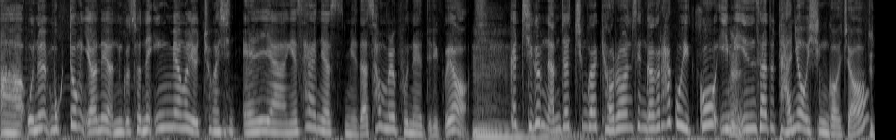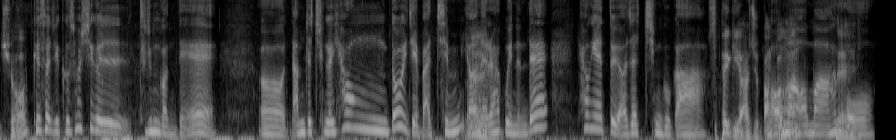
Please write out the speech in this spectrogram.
아 오늘 목동 연애연구소는 익명을 요청하신 엘양의 사연이었습니다. 선물 보내드리고요. 음. 그러니까 지금 남자친구와 결혼 생각을 하고 있고 이미 네. 인사도 다녀오신 거죠. 그렇죠. 그래서 이제 그 소식을 들은 건데 어 남자친구 형도 이제 마침 연애를 네. 하고 있는데 형의 또 여자친구가 스펙이 아주 빵빵한. 어마어마하고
